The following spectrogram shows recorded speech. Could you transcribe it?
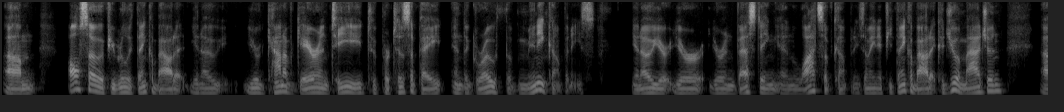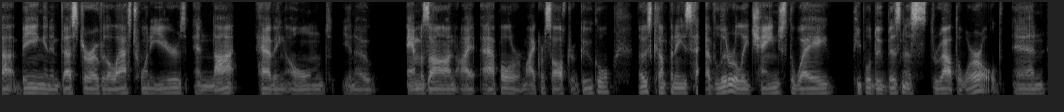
Um, also, if you really think about it, you know, you're kind of guaranteed to participate in the growth of many companies. You know, you're you're you're investing in lots of companies. I mean, if you think about it, could you imagine uh, being an investor over the last 20 years and not having owned, you know, Amazon, I, Apple, or Microsoft or Google, those companies have literally changed the way people do business throughout the world. And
